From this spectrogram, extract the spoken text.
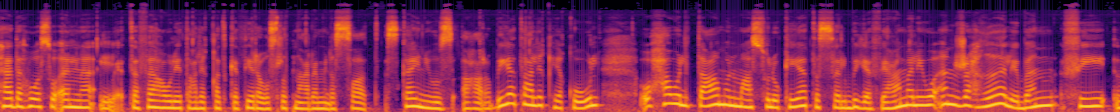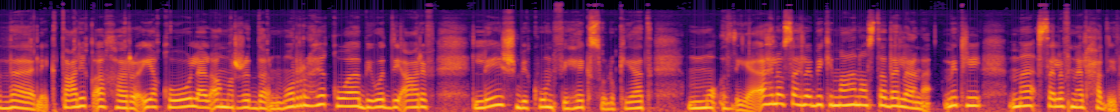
هذا هو سؤالنا التفاعلي تعليقات كثيرة وصلتنا على منصات سكاي نيوز عربية. تعليق يقول أحاول التعامل مع السلوكيات السلبية في عملي وأنجح غالبا في ذلك. تعليق آخر يقول الأمر جدا مرهق وبودي أعرف ليش بيكون في هيك سلوكيات مؤذية. أهلا وسهلا بك معنا أستاذة لانا مثل ما سلفنا الحديث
